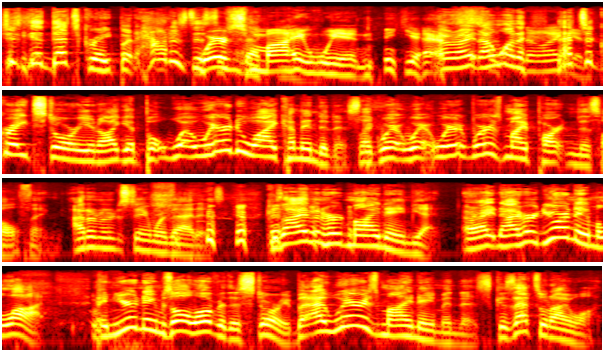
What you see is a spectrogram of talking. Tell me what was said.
just yeah, that's great, but how does this? Where's my me? win? yes. All right, I want to. No, that's a great story, you know. I get, but wh- where do I come into this? Like, where, where, where, where's my part in this whole thing? I don't understand where that is because I haven't heard my name yet. All right, now I heard your name a lot, and your name's all over this story. But I, where is my name in this? Because that's what I want.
